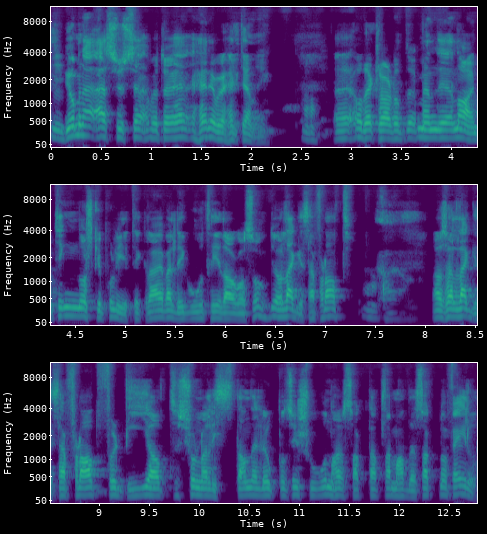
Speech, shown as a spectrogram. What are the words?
Mm. Jo, men jeg, jeg synes, vet du, Her er vi helt enige. Ja. Uh, og det er klart at, men det er en annen ting norske politikere er veldig gode til i dag også. Det er å legge seg flat. Ja. Altså Legge seg flat fordi at journalistene eller opposisjonen har sagt at de hadde sagt noe feil.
